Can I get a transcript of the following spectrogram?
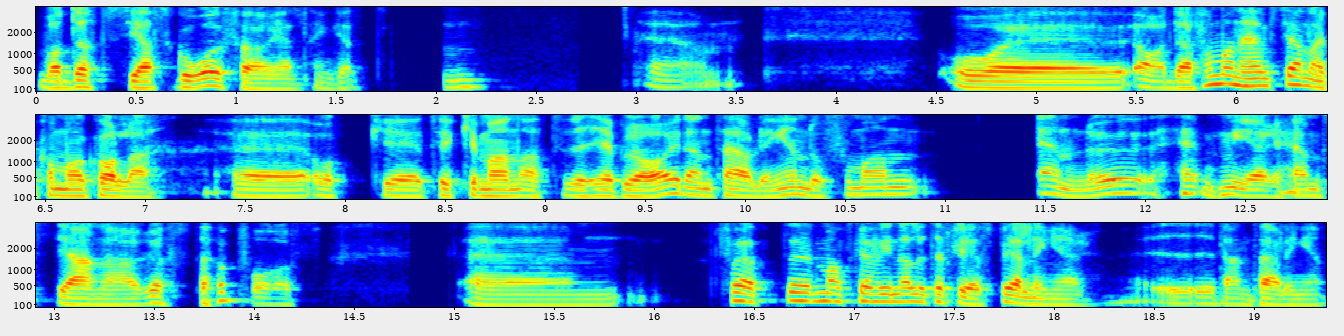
vad dödsjazz går för helt enkelt. Mm. Ehm, Och ja, där får man hemskt gärna komma och kolla. Och tycker man att vi är bra i den tävlingen då får man ännu mer hemskt gärna rösta på oss. Ehm, för att eh, man ska vinna lite fler spelningar i den tävlingen.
